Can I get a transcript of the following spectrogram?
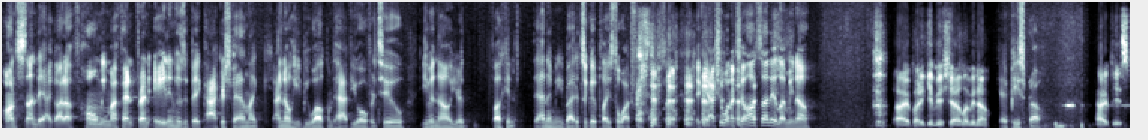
on Sunday. I got a homie, my friend, friend Aiden, who's a big Packers fan. Like, I know he'd be welcome to have you over too, even though you're fucking the enemy. But it's a good place to watch football. So if you actually want to chill on Sunday, let me know. All right, buddy. Give me a shout. Let me know. Okay, peace, bro. All right, peace.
